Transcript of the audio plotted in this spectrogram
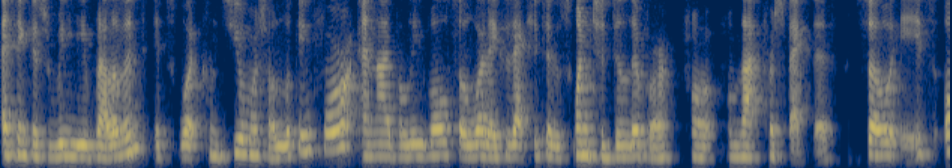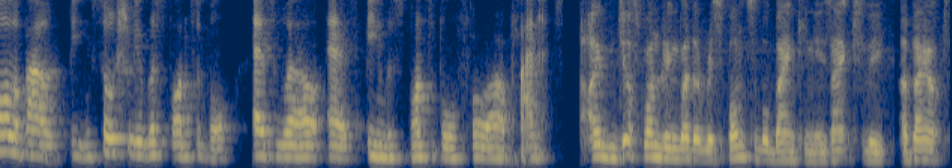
I think is really relevant. It's what consumers are looking for. And I believe also what executives want to deliver from, from that perspective. So it's all about being socially responsible as well as being responsible for our planet. I'm just wondering whether responsible banking is actually about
